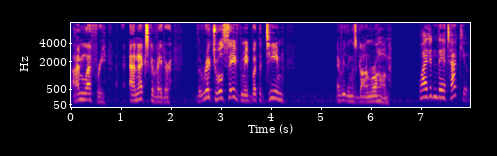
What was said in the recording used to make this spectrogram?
I'm Lefri, an excavator. The ritual saved me, but the team... Everything's gone wrong. Why didn't they attack you?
